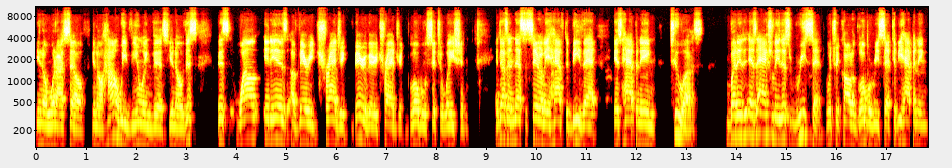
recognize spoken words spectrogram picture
you know, with ourselves. You know, how are we viewing this? You know, this this while it is a very tragic, very, very tragic global situation, it doesn't necessarily have to be that it's happening to us. But it is actually this reset, which we call a global reset, could be happening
